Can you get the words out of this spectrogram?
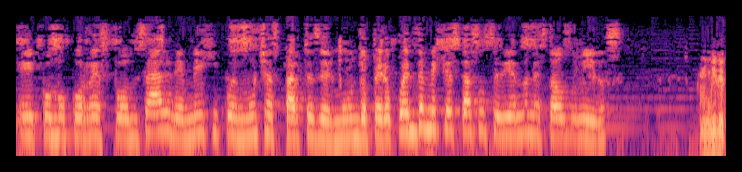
eh, como corresponsal de México en muchas partes del mundo. Pero cuénteme qué está sucediendo en Estados Unidos. Mire,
